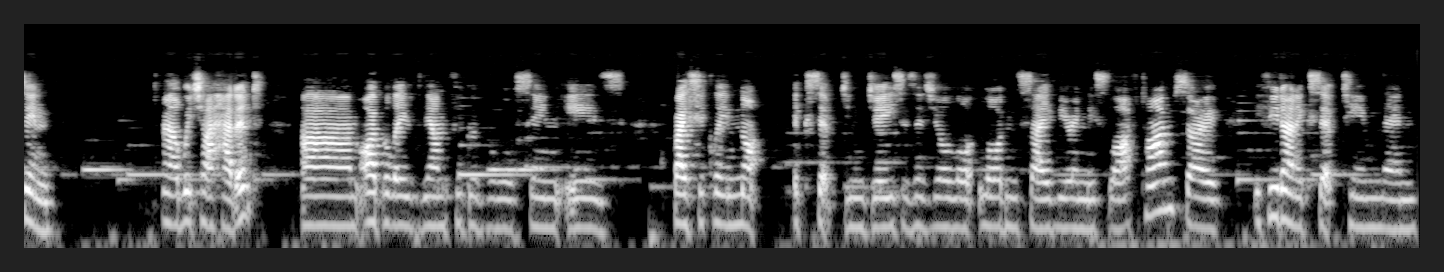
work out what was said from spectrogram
sin, uh, which I hadn't. Um, I believe the unforgivable sin is basically not accepting Jesus as your Lord and Savior in this lifetime. So if you don't accept Him, then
